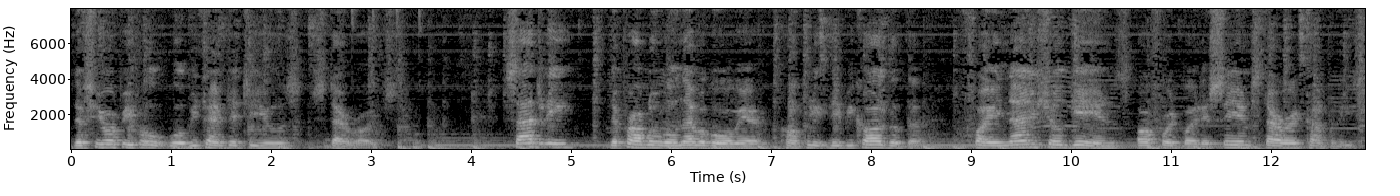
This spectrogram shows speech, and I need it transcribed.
the fewer people will be tempted to use steroids. Sadly, the problem will never go away completely because of the financial gains offered by the same steroid companies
